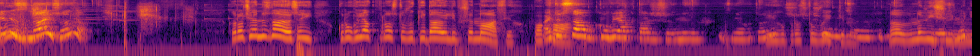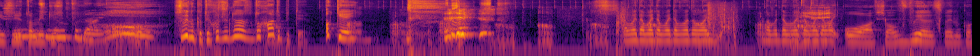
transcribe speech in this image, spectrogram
я не знаю, що це. Коротше, я не знаю, цей кругляк просто викидаю ліпше нафіг. А я тут Пока. став кругляк теж, що з нього, з нього теж. Я його просто що викину. це? На, навіщо він мені сі- там не якісь. випадає. Свинка, ти хочеш до нас до хати піти? Окей. давай, давай, давай, давай, давай. Давай, давай, давай, давай. О, все, вбили свинку.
